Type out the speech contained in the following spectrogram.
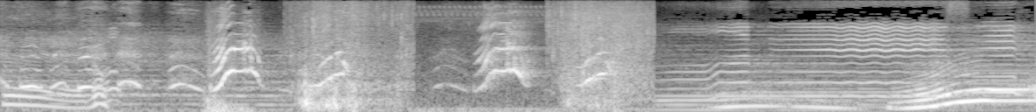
세노 음.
